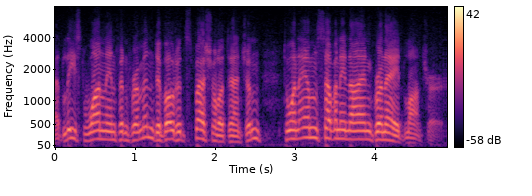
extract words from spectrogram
At least one infantryman devoted special attention to an M79 grenade launcher.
